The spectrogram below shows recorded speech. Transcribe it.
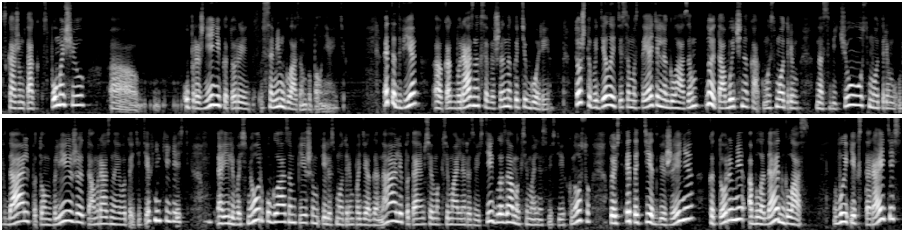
скажем так, с помощью э, упражнений, которые самим глазом выполняете. Это две э, как бы разных совершенно категории. То, что вы делаете самостоятельно глазом, ну это обычно как? Мы смотрим на свечу, смотрим вдаль, потом ближе, там разные вот эти техники есть. А, или восьмерку глазом пишем, или смотрим по диагонали, пытаемся максимально развести глаза, максимально свести их к носу. То есть это те движения, которыми обладает глаз вы их стараетесь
